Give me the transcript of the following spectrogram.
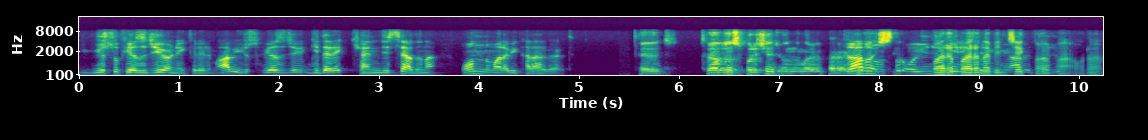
Yusuf Yazıcı'ya örnek verelim. Abi Yusuf Yazıcı giderek kendisi adına 10 numara bir karar verdi. Evet. Trabzonspor için on numara bir karar. Trabzonspor oyuncu geliştirmiyor barınabilecek abi mi ama onu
